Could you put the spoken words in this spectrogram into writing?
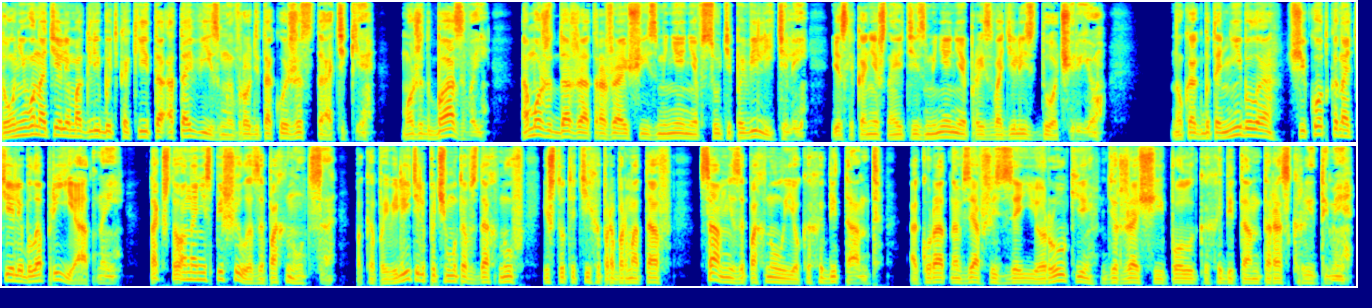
то у него на теле могли быть какие-то атовизмы вроде такой же статики, может, базовой, а может, даже отражающие изменения в сути повелителей, если, конечно, эти изменения производились дочерью. Но как бы то ни было, щекотка на теле была приятной, так что она не спешила запахнуться, пока повелитель, почему-то вздохнув и что-то тихо пробормотав, сам не запахнул ее кахабитант, аккуратно взявшись за ее руки, держащие полы кахабитанта раскрытыми.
